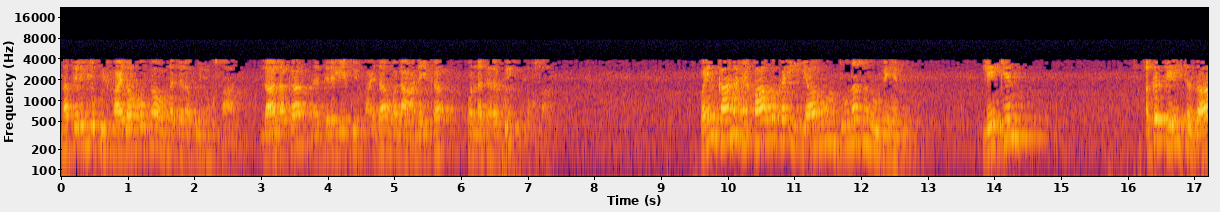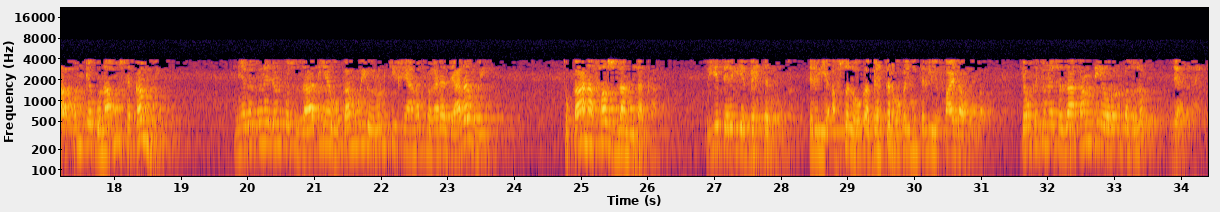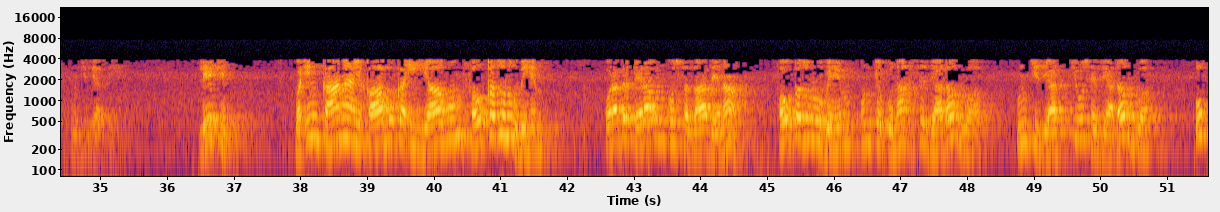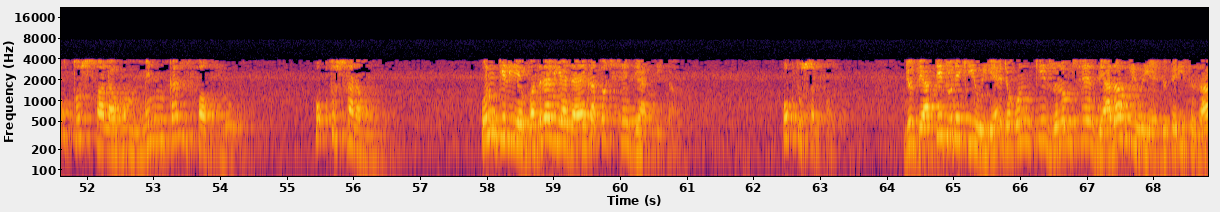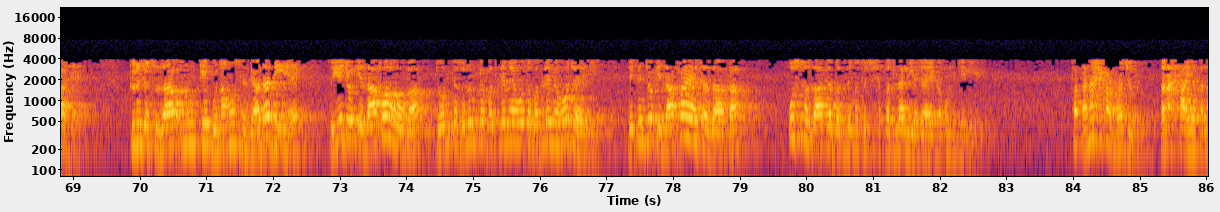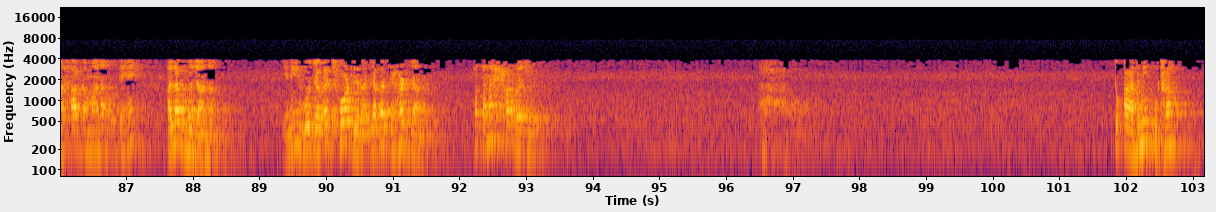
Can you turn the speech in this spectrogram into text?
نہ تیرے لیے کوئی فائدہ ہوگا اور نہ تیرا کوئی نقصان۔ لالا کا نہ تیرے لیے کوئی فائدہ، ولا علیہ کا اور نہ تیرا کوئی نقصان۔ وین کانا اقاب کا دونا جنوب لیکن اگر تیری سزا ان کے گناہوں سے کم ہوئی یعنی اگر تھی جو ان کو سزا دی ہے وہ کم ہوئی اور ان کی خیانت وغیرہ زیادہ ہوئی، تو کانا فضل کا تو یہ تیرے لیے بہتر ہوگا، تیرے لیے افضل ہوگا، بہتر ہوگا یعنی تیرے لیے فائدہ ہوگا۔ کیونکہ تم نے سزا کم دی اور ان کا ظلم زیادہ ہے، ان کی زیادتی ہے۔ لیکن وہ ان کانا اقاب کا فوق ظنوبہم اور اگر تیرا ان کو سزا دینا فوق ظنوبہم ان کے گناہ سے زیادہ ہوا، ان کی زیادتیوں سے زیادہ ہوا، اقتص لهم منك الفضل۔ اقتص ان کے لیے بدلہ لیا جائے گا تجھ سے زیادتی کا۔ اخت جو زیادتی تو نے کی ہوئی ہے، جو ان کی ظلم سے زیادہ ہوئی ہوئی ہے، جو تیری سزا ہے، تو نے جو سزا ان کے گناہوں سے زیادہ دی ہے، تو یہ جو اضافہ ہوگا، جو ان کے ظلم کے بدلے میں، وہ تو بدلے میں ہو جائے گی، لیکن جو اضافہ ہے سزا کا، اس سزا کے بدلے میں تجھ سے بدلہ لیا جائے گا ان کے لیے۔ فتنح رجو تنہا یا تنہا کا معنی ہوتے ہیں، الگ ہو جانا۔ یعنی وہ جگہ چھوڑ دینا، جگہ سے ہٹ جانا۔ فتنحر رجل تو آدمی اٹھا،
